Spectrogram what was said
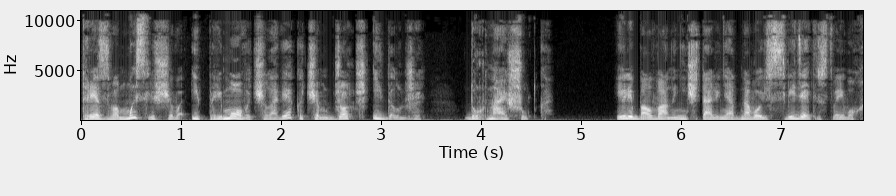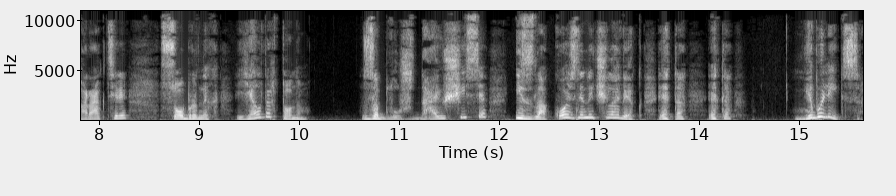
трезвомыслящего и прямого человека, чем Джордж Идолджи. Дурная шутка!» Или болваны не читали ни одного из свидетельств о его характере, собранных Елвертоном? Заблуждающийся и злокозненный человек — это... это небылица.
